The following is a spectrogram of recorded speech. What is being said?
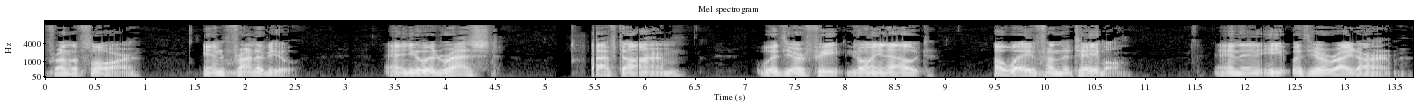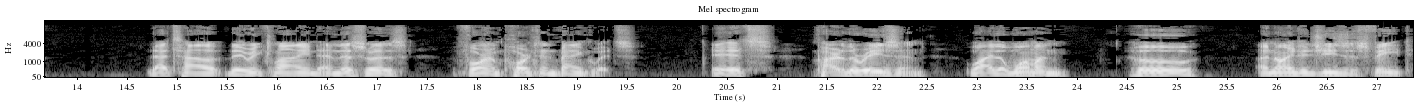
from the floor, in front of you. And you would rest left arm with your feet going out away from the table and then eat with your right arm. That's how they reclined, and this was for important banquets. It's part of the reason why the woman who anointed Jesus' feet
